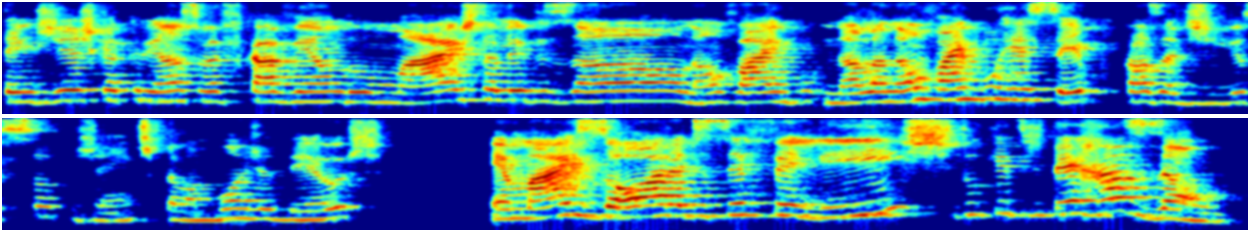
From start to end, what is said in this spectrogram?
tem dias que a criança vai ficar vendo mais televisão, não vai, ela não vai emburrecer por causa disso, gente, pelo amor de Deus. É mais hora de ser feliz do que de ter razão,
